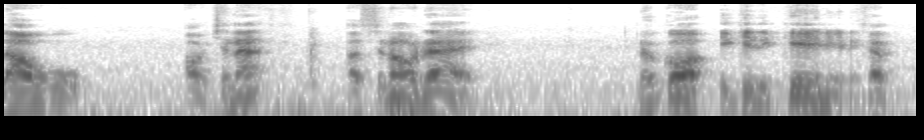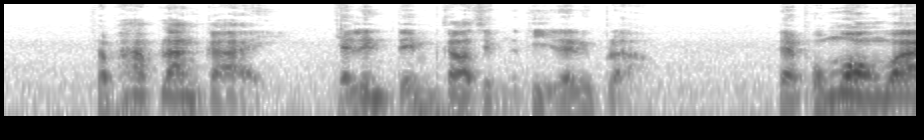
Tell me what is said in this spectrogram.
เราเอาชนะอาร์เซนอลได้ แล้วก็เอเกเดเก้เนี่ยนะครับ สภาพร่างกายจะเล่นเต็ม 90 นาทีได้หรือเปล่า แต่ผมมองว่า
